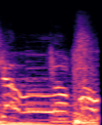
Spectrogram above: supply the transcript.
Joe.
